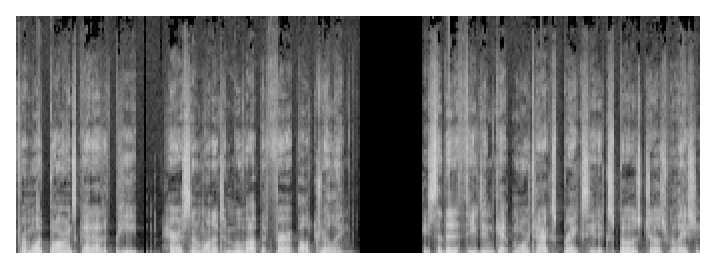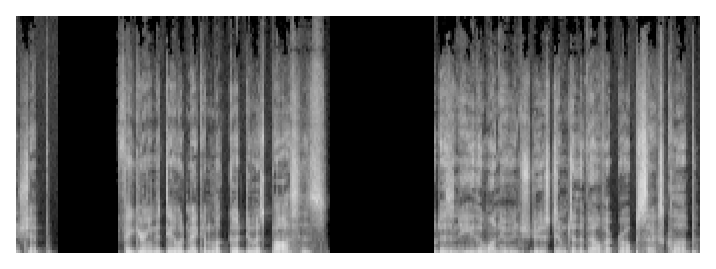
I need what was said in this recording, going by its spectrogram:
From what Barnes got out of Pete, Harrison wanted to move up at Faribault Drilling. He said that if he didn't get more tax breaks, he'd expose Joe's relationship, figuring the deal would make him look good to his bosses. But isn't he the one who introduced him to the Velvet Rope Sex Club?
